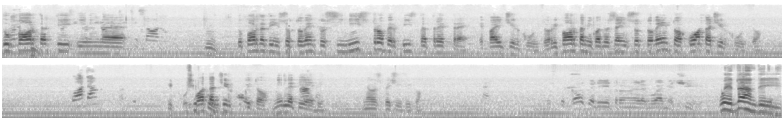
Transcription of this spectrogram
Tu portati in eh, Ci sono. mm, tu portati in sottovento sinistro per pista 33 e fai il circuito. Riportami quando sei in sottovento a quota circuito. Quota? Quota circuito, 1000 piedi nello specifico. Queste cose rientrano nelle VMC. Uè, Dandy,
